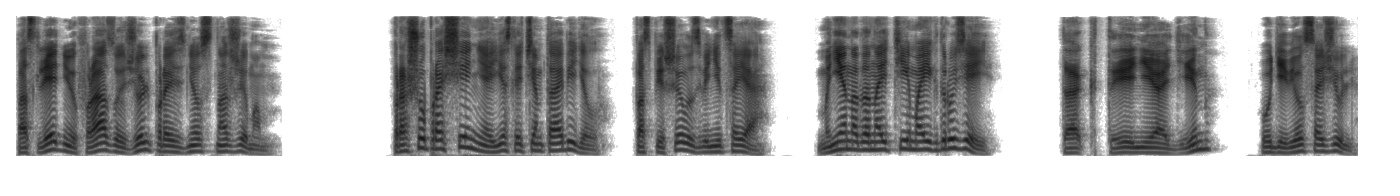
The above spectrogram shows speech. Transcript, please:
Последнюю фразу Жюль произнес с нажимом. «Прошу прощения, если чем-то обидел», — поспешил извиниться я. «Мне надо найти моих друзей». «Так ты не один?» — удивился Жюль.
